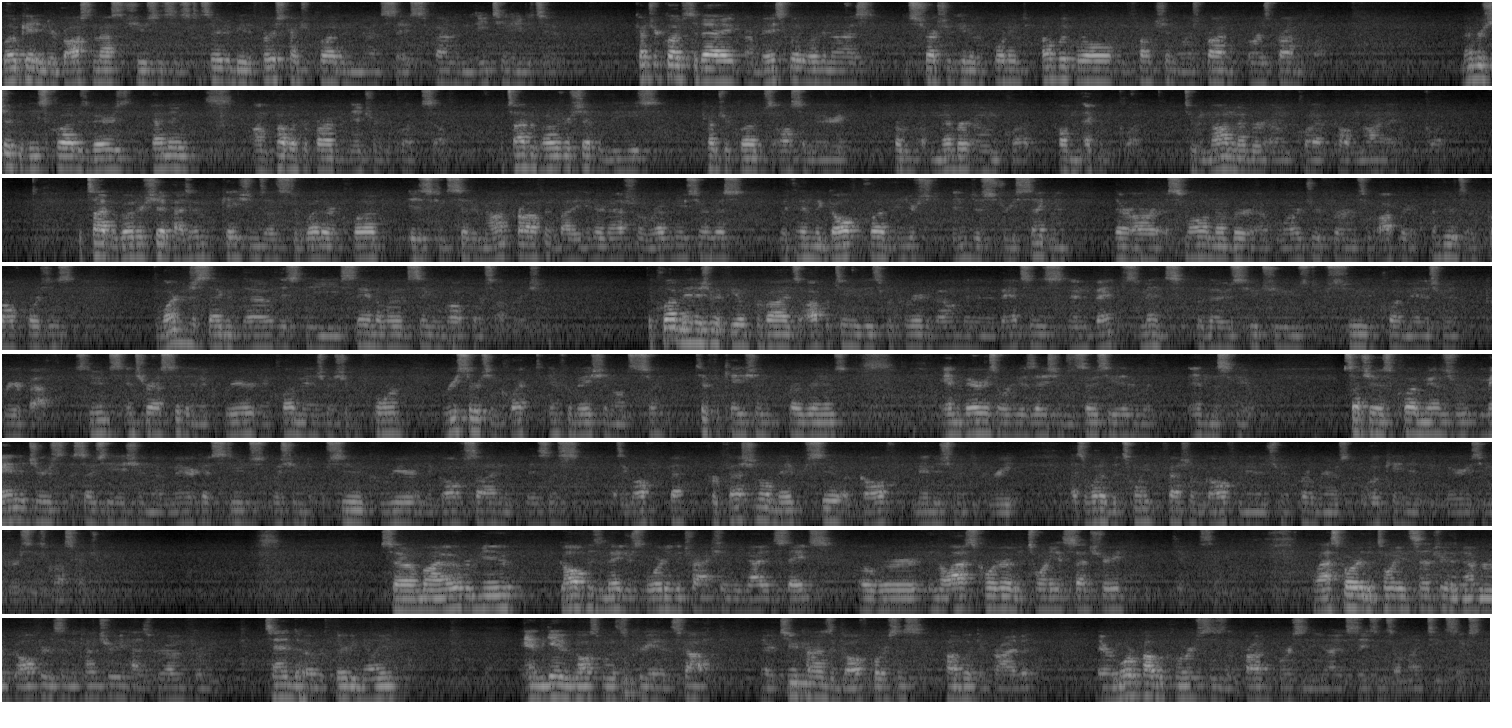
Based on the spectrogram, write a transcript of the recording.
located near Boston, Massachusetts, is considered to be the first country club in the United States, founded in 1882. Country clubs today are basically organized and structured either according to public role and function or as private or as private club. Membership of these clubs varies depending on public or private nature of the club itself. The type of ownership of these country clubs also vary from a member-owned club called an equity club to a non-member-owned club called a non-equity club. The type of ownership has implications as to whether a club is considered nonprofit by the International Revenue Service. Within the golf club industry segment, there are a small number of larger firms who operate hundreds of golf courses. The largest segment, though, is the standalone single golf course operation. The club management field provides opportunities for career development and advances and advancements for those who choose to pursue the club management career path. Students interested in a career in club management should perform research and collect information on certification programs and various organizations associated with in this field, such as Club Managers Association of America, students wishing to pursue a career in the golf side of the business as a golf professional may pursue a golf management degree as one of the 20 professional golf management programs located in various universities across country. So, my overview golf is a major sporting attraction in the United States. Over in the last quarter of the 20th century, last quarter of the 20th century, the number of golfers in the country has grown from 10 to over 30 million and the game of golf was created in Scotland. There are two kinds of golf courses, public and private. There were more public courses than private courses in the United States until 1960.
